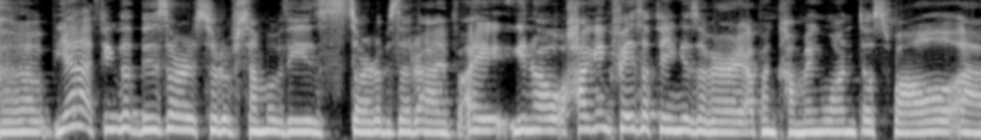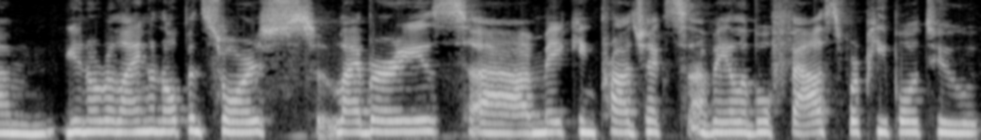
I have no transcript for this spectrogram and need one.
Uh, yeah, I think that these are sort of some of these startups that I've, I, you know, Hugging Face, I think is a very up and coming one as well. Um, you know, relying on open source libraries, uh, making projects available fast for people to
